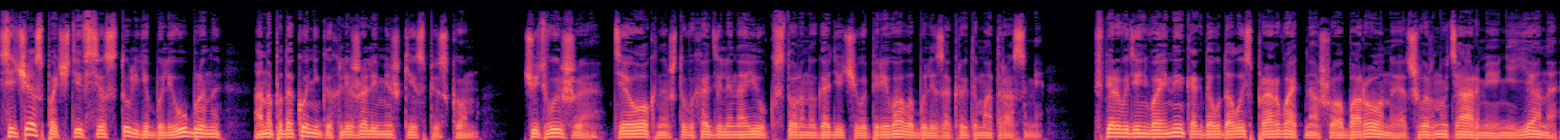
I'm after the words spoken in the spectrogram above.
Сейчас почти все стулья были убраны, а на подоконниках лежали мешки с песком. Чуть выше, те окна, что выходили на юг в сторону Гадючего перевала, были закрыты матрасами. В первый день войны, когда удалось прорвать нашу оборону и отшвырнуть армию Нияна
